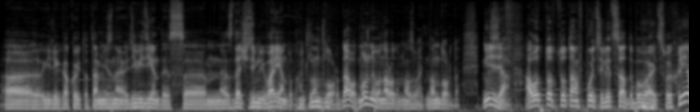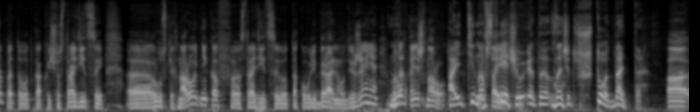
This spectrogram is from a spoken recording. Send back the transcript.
э, или какой-то там, не знаю, дивиденды с э, сдачи земли в аренду, какой-нибудь лендлорд, да, вот можно его народом назвать, лендлорда? Нельзя. А вот тот, кто там в поте лица добывает свой хлеб, это вот как еще с традицией э, русских народников, э, с традицией вот такого либерального движения, ну, вот это, конечно, народ. А идти навстречу, это значит что дать-то? А,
